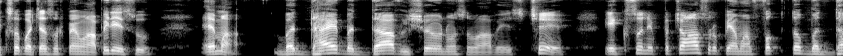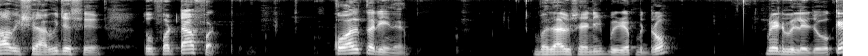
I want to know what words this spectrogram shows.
એકસો પચાસ રૂપિયામાં આપી દઈશું. એમાં બધાએ બધા વિષયોનો સમાવેશ છે. એકસો ને પચાસ રૂપિયામાં ફક્ત બધા વિષય આવી જશે. તો ફટાફટ કોલ કરીને બધા વિષયની પીડીએફ મિત્રો મેળવી લેજો, ઓકે?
